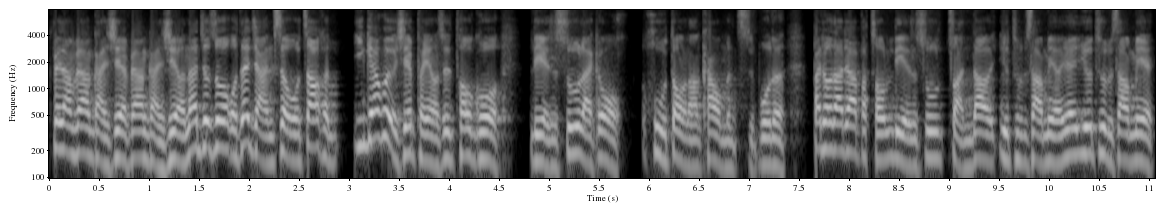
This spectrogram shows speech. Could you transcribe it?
非常非常感谢，非常感谢哦。那就是说，我再讲一次，我知道很应该会有些朋友是透过脸书来跟我互动，然后看我们直播的。拜托大家把从脸书转到 YouTube 上面，因为 YouTube 上面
